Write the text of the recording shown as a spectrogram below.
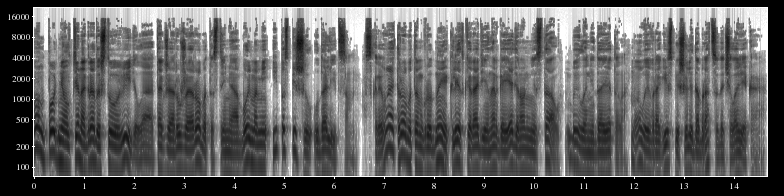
Он поднял те награды, что увидел, а также оружие робота с тремя обоймами и поспешил удалиться. Скрывать роботам грудные клетки ради энергоядер он не стал. Было не до этого. Новые враги спешили добраться до человека.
